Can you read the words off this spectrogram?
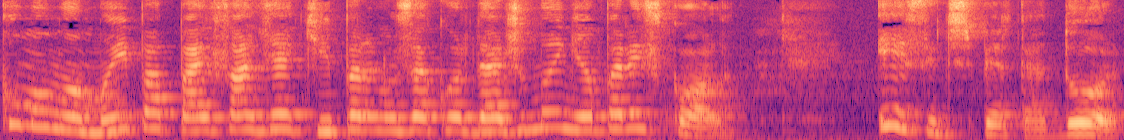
como mamãe e papai fazem aqui para nos acordar de manhã para a escola. Esse despertador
